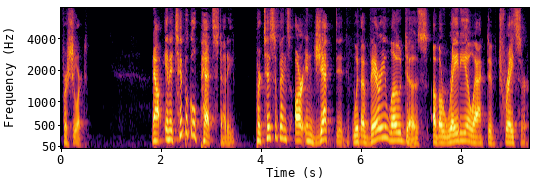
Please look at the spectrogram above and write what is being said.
for short. Now, in a typical PET study, participants are injected with a very low dose of a radioactive tracer.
